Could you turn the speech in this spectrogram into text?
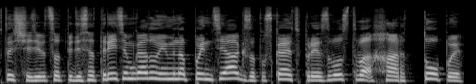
В 1953 году именно Pontiac запускает в производство хардтопы.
